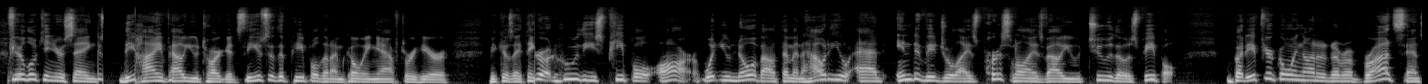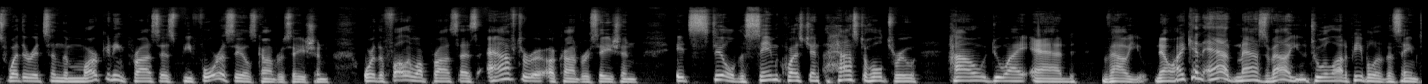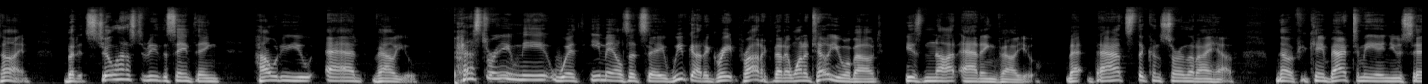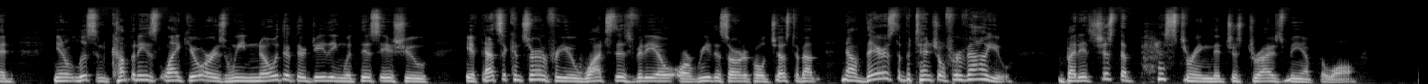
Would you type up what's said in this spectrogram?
If you're looking, you're saying the high value targets, these are the people that I'm going after here because I think out who these people are, what you know about them, and how do you add individualized, personalized value to those people. But if you're going on it in a broad sense, whether it's in the marketing process before a sales conversation or the follow up process after a conversation, it's still the same question has to hold true. How do I add value? Now, I can add mass value to a lot of people at the same time but it still has to be the same thing. How do you add value? Pestering me with emails that say, We've got a great product that I want to tell you about is not adding value. That that's the concern that I have. Now, if you came back to me and you said, you know, listen, companies like yours, we know that they're dealing with this issue. If that's a concern for you, watch this video or read this article just about now there's the potential for value. But it's just the pestering that just drives me up the wall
